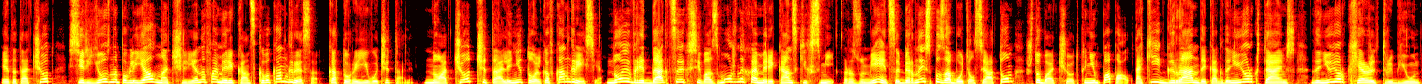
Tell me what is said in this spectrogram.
этот отчет серьезно повлиял на членов американского конгресса, которые его читали. Но отчет читали не только в Конгрессе, но и в редакциях всевозможных американских СМИ. Разумеется, Бернейс позаботился о том, чтобы отчет к ним попал. Такие гранды, как The New York Times, The New York Herald Tribune,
